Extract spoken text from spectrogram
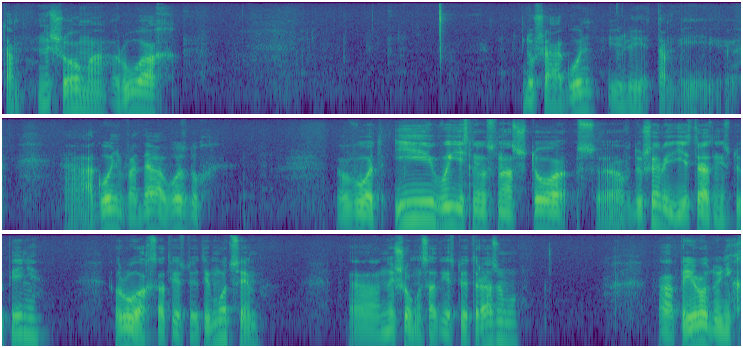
там Нешома, Руах, душа огонь или там и э, огонь, вода, воздух. Вот. И выяснилось у нас, что в душе есть разные ступени. Руах соответствует эмоциям, э, Нешома соответствует разуму. Э, природа у них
